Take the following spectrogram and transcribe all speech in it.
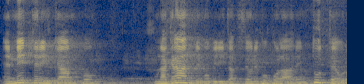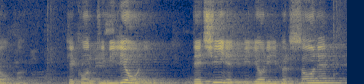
è mettere in campo una grande mobilitazione popolare in tutta Europa che conti milioni decine di milioni di persone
